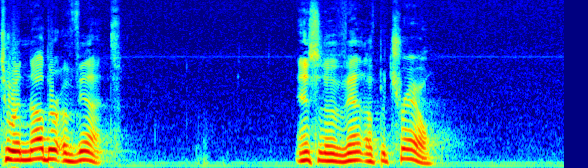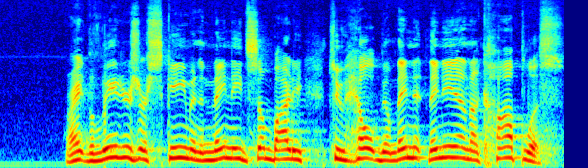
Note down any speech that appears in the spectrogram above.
to another event. And it's an event of betrayal. Right? The leaders are scheming and they need somebody to help them. They, they need an accomplice.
